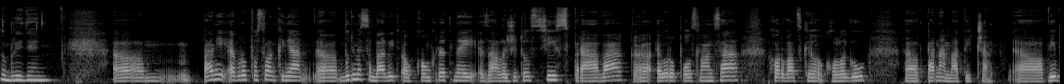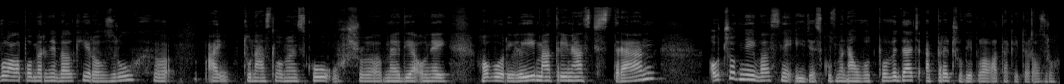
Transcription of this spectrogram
Dobrý deň. Ehm, pani europoslankyňa, e, budeme sa baviť o konkrétnej záležitosti správa europoslanca chorvátskeho kolegu e, pana Matiča. E, vyvolala pomerne veľký rozruch, aj tu na Slovensku už média o nej hovorili. Má 13 strán. O čo v nej vlastne ide? Skúsme na úvod povedať a prečo vyvolala takýto rozruch.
